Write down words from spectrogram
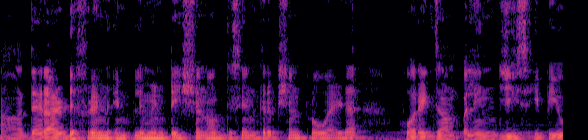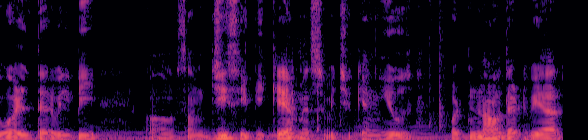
uh, there are different implementation of this encryption provider. For example, in GCP world, there will be uh, some GCP KMS which you can use. But now that we are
